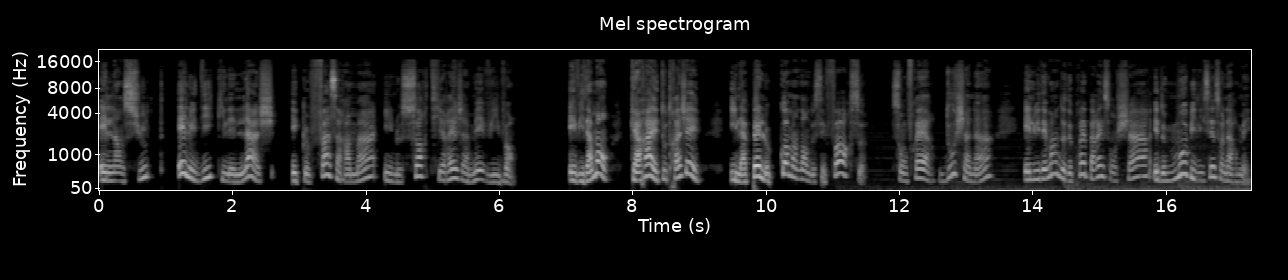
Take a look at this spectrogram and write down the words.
elle l'insulte et lui dit qu'il est lâche et que face à Rama, il ne sortirait jamais vivant. Évidemment, Kara est outragé. Il appelle le commandant de ses forces, son frère Dushana, et lui demande de préparer son char et de mobiliser son armée.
